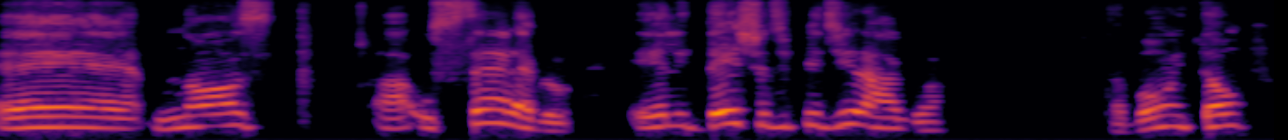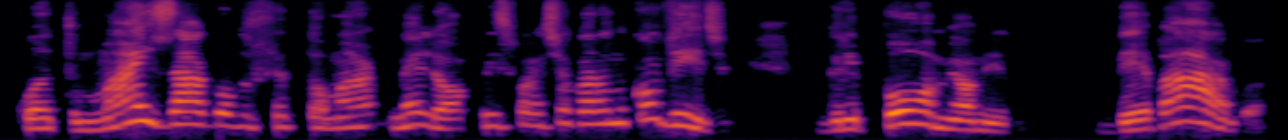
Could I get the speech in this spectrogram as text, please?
é, nós, o cérebro, ele deixa de pedir água, tá bom? Então, quanto mais água você tomar, melhor, principalmente agora no Covid. Gripou, meu amigo? Beba água,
